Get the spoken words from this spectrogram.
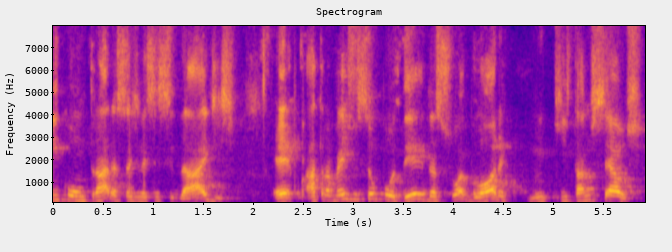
encontrar essas necessidades é, através do seu poder e da sua glória que está nos céus.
